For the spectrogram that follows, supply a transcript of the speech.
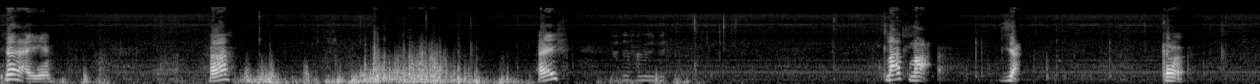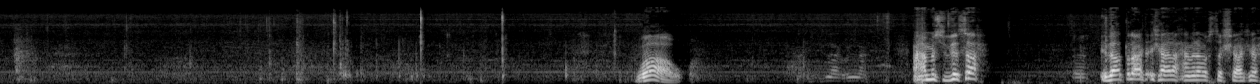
لا تعين ها؟ إيش؟ اطلع اطلع. جع كمان واو. احمس ذي صح؟ إذا طلعت إشارة حمراء وسط الشاشة.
